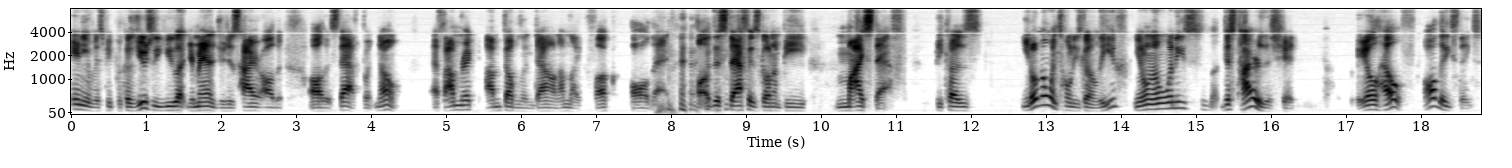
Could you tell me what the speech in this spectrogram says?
any of his people because usually you let your manager just hire all the all the staff. But no, if I'm Rick, I'm doubling down. I'm like, fuck all that. all this staff is going to be my staff because you don't know when Tony's going to leave. You don't know when he's just tired of this shit, ill health, all these things.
